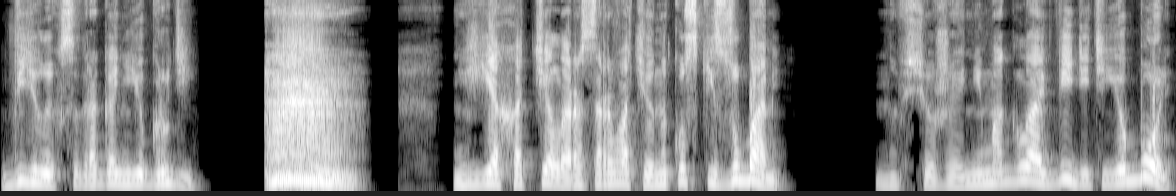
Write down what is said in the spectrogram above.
видел их в содрогании ее груди. Я хотела разорвать ее на куски зубами, но все же я не могла видеть ее боль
